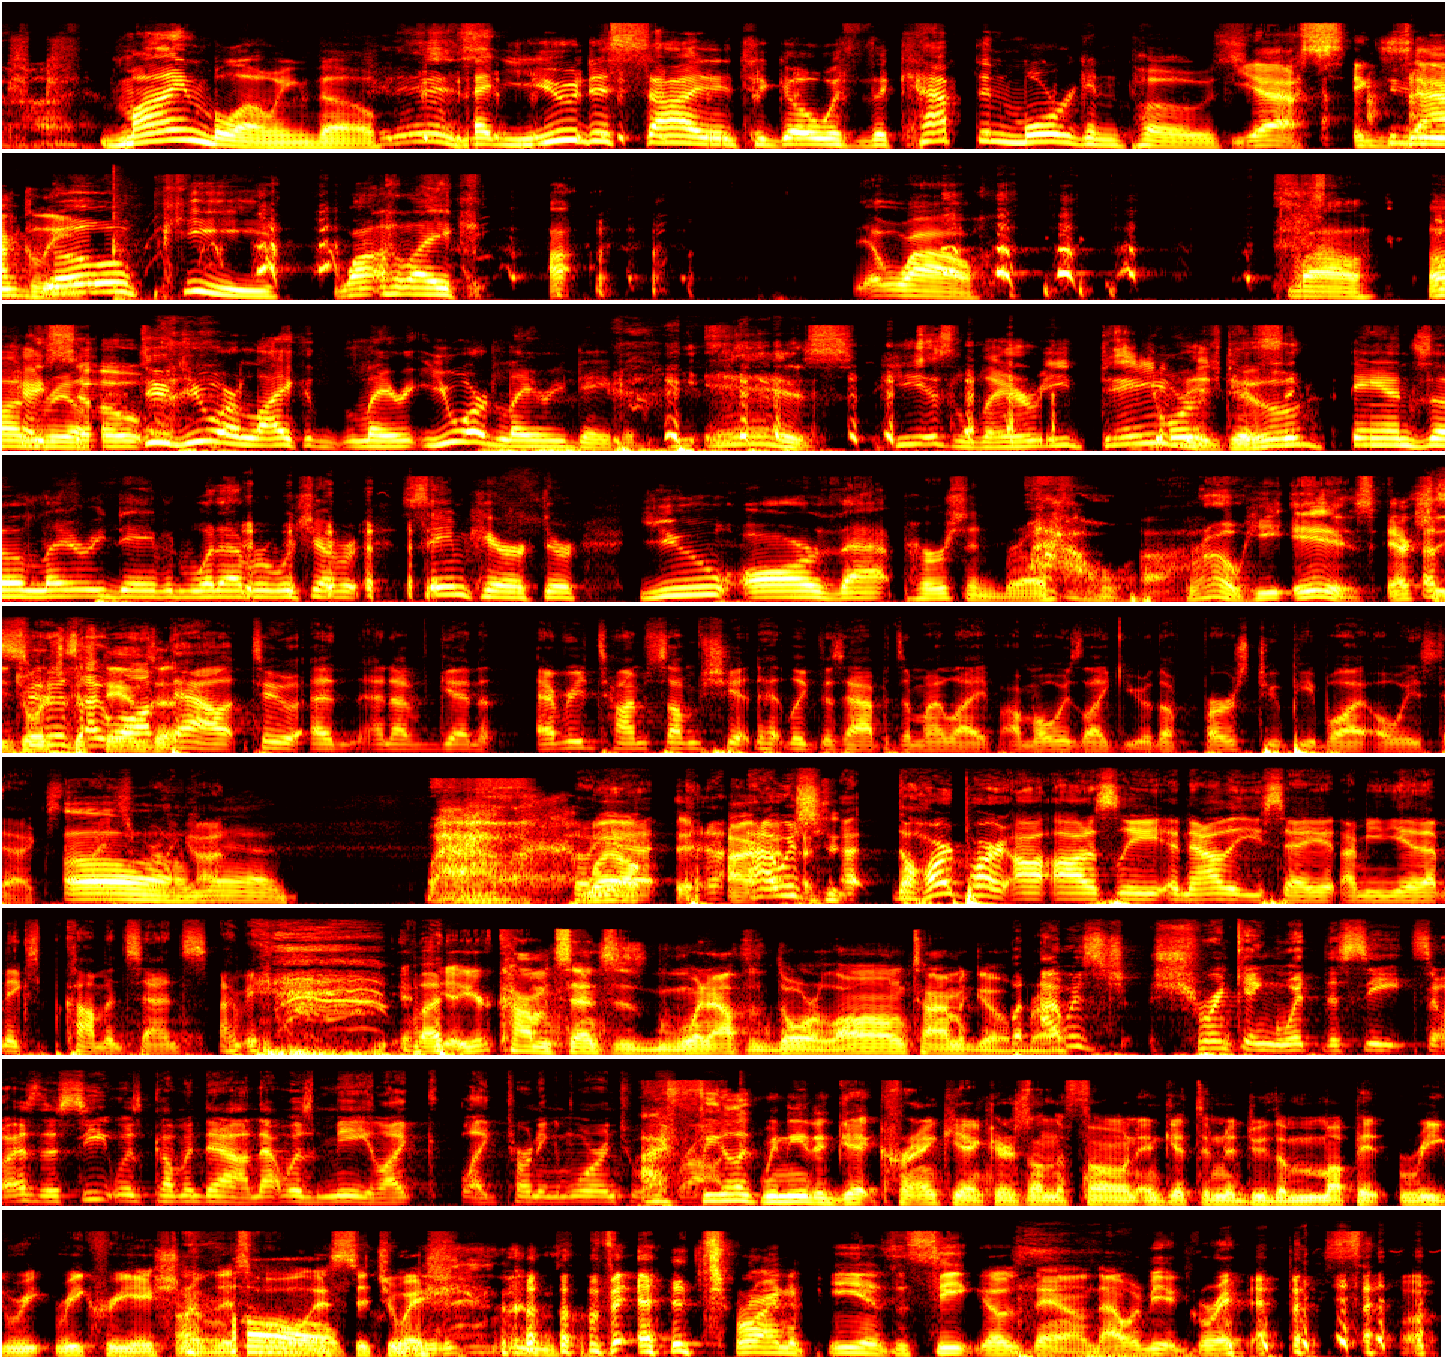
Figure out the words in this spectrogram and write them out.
mind blowing though It is. that you decided to go with the Captain Morgan pose. yes, exactly. Go pee while like, I- wow, wow, Okay, unreal, so- dude. You are like Larry. You are Larry David. He is. He is Larry David, George dude. Costanza, Larry David, whatever, whichever, same character. You are that person, bro. Wow, Ah. bro, he is actually as soon George as I Costanza. walked out too, and and again, every time some shit like this happens in my life, I'm always like, "You're the first two people I always text." I swear Oh to God. man, Wow. So, well, yeah, I, was I- uh, the hard part, uh, honestly. And now that you say it, I mean, yeah, that makes common sense. I mean, but yeah, your common sense is went out the door a long time ago, but bro. I was sh- shrinking with the seat. So as the seat was coming down, that was me, like like turning more into a I frog. feel like we need to get crank yankers on the phone and get them to do the Muppet re- re- recreation of this whole Oh, situation trying to pee as the seat goes down. That would be a great episode.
